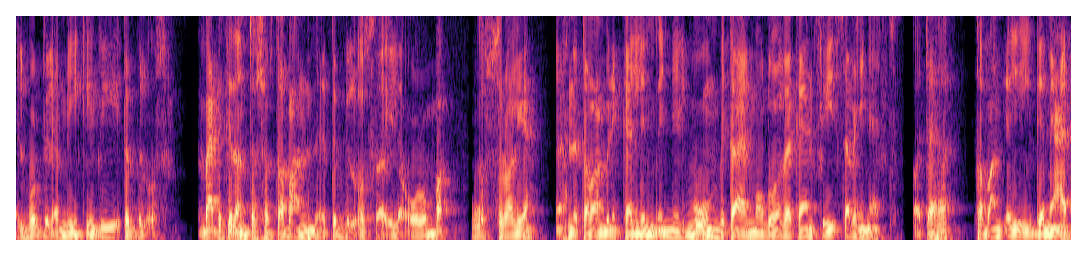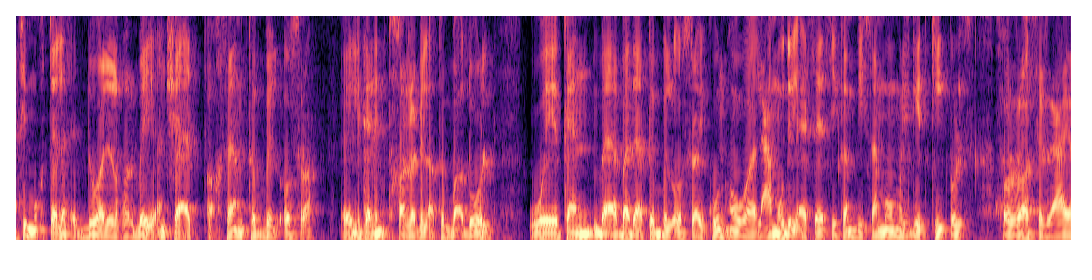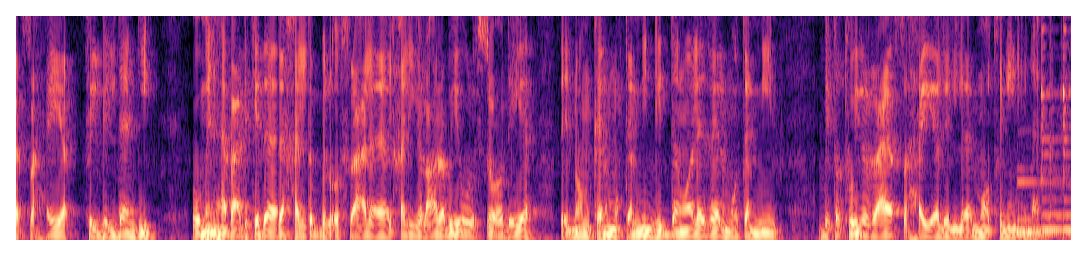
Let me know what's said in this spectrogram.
ال board الأمريكي لطب الأسرة. بعد كده انتشر طبعا طب الأسرة إلى أوروبا وأستراليا. إحنا طبعا بنتكلم إن ال boom بتاع الموضوع ده كان في السبعينات. وقتها طبعا الجامعات في مختلف الدول الغربية أنشأت أقسام طب الأسرة اللي كانت بتخرج الأطباء دول وكان بقى بدأ طب الأسرة يكون هو العمود الأساسي كان بيسموهم ال gate keepers حراس الرعاية الصحية في البلدان دي. ومنها بعد كده دخل طب الأسرة على الخليج العربي والسعودية لأنهم كانوا مهتمين جدا ولا زالوا مهتمين بتطوير الرعاية الصحية للمواطنين هناك.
